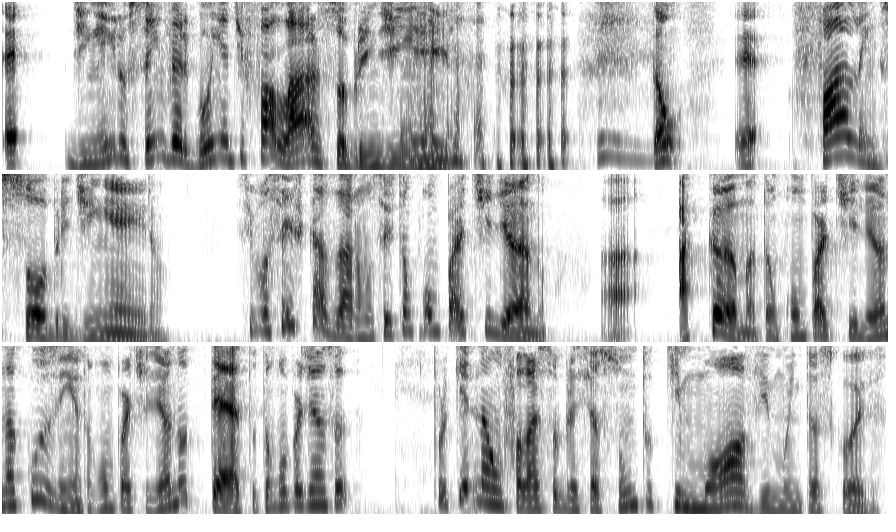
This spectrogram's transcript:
É, dinheiro sem vergonha de falar sobre dinheiro. então, é, falem sobre dinheiro. Se vocês casaram, vocês estão compartilhando a, a cama, estão compartilhando a cozinha, estão compartilhando o teto, estão compartilhando. Por que não falar sobre esse assunto que move muitas coisas?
